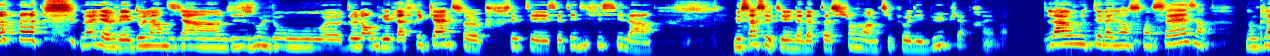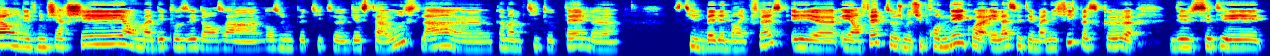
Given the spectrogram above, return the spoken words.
là, il y avait de l'indien, du zoulou, euh, de l'anglais, de l'afrikaans. Euh, c'était, c'était difficile à. Mais ça, c'était une adaptation un petit peu au début, puis après. Là où était l'Alliance française, donc là, on est venu me chercher, on m'a déposé dans, un, dans une petite guest house, là, euh, comme un petit hôtel, style bed and breakfast. Et, en fait, je me suis promenée, quoi. Et là, c'était magnifique parce que c'était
